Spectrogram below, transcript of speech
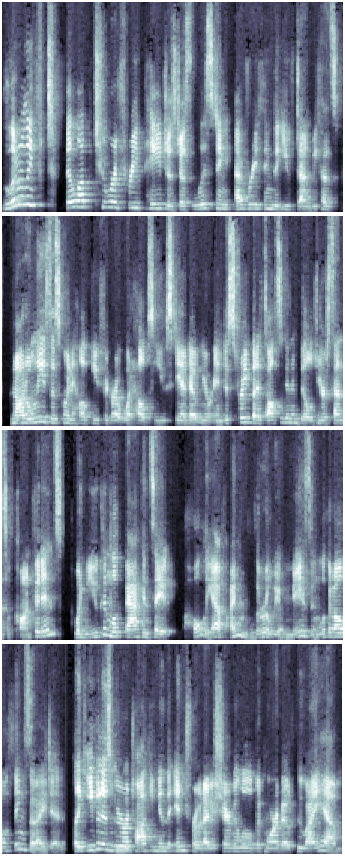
literally fill up two or three pages just listing everything that you've done because not only is this going to help you figure out what helps you stand out in your industry but it's also going to build your sense of confidence when you can look back and say holy f i'm literally amazing look at all the things that i did like even as we were mm-hmm. talking in the intro and i was sharing a little bit more about who i am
